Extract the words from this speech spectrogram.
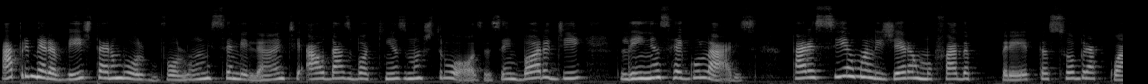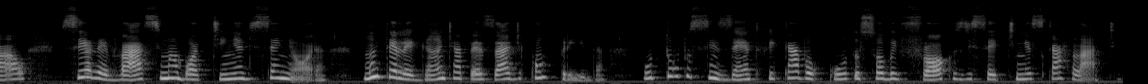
À primeira vista, era um volume semelhante ao das botinhas monstruosas, embora de linhas regulares. Parecia uma ligeira almofada preta sobre a qual se elevasse uma botinha de senhora muito elegante apesar de comprida. O tubo cinzento ficava oculto sob frocos de cetim escarlate.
